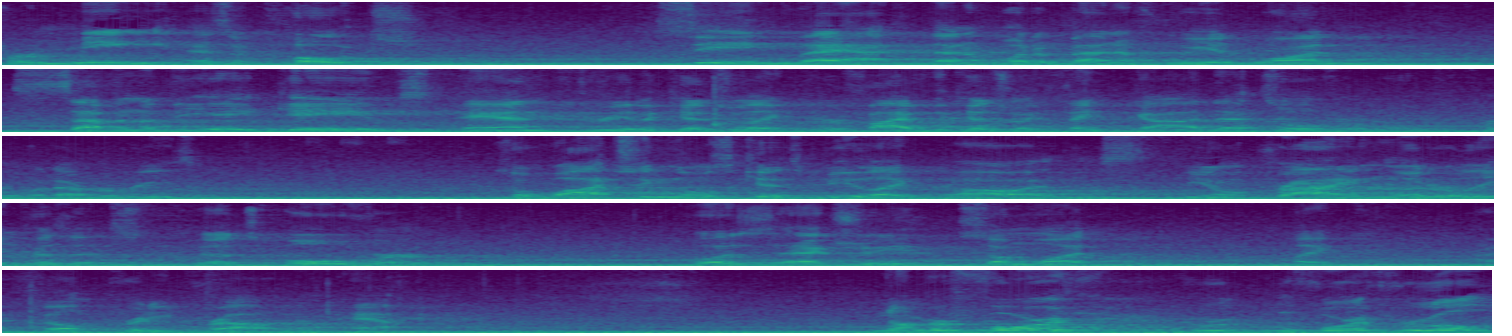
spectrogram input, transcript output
for me as a coach seeing that than it would have been if we had won seven of the eight games and three of the kids were like, or five of the kids were like, thank God that's over for whatever reason. So watching those kids be like, wow, it's, you know, crying literally because it's it's over, was actually somewhat like I felt pretty proud and happy. Number four, the fourth rule,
